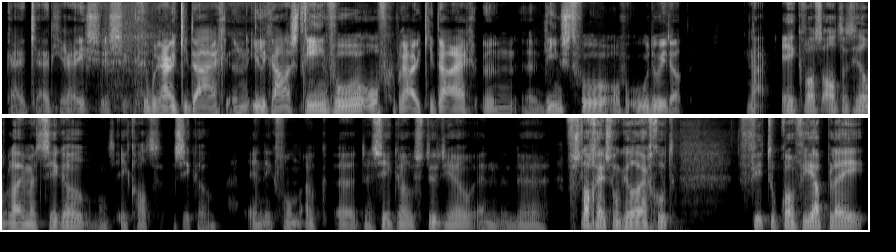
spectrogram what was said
kijk jij die races? Gebruik je daar een illegale stream voor? Of gebruik je daar een eh, dienst voor? Of hoe doe je dat? Nou, ik was altijd heel blij met Ziggo, want ik had Ziggo. En ik vond ook eh, de Ziggo Studio en de verslaggevers vond ik heel erg goed. Toen kwam Viaplay.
